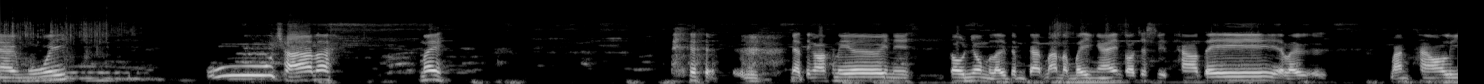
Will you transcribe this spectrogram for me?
អាវមួយអូច្រើនណាស់នេះអ្នកទាំងអស់គ្នាអើយនេះកូនខ្ញុំឥឡូវតែកើតបាន13ថ្ងៃតោះចេះស្លៀកខោទេឥឡូវបានខោលី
